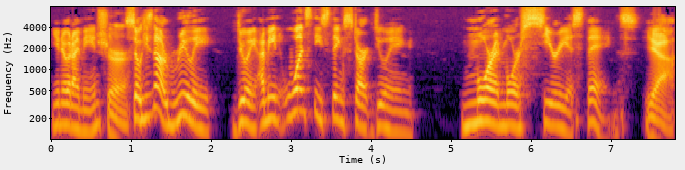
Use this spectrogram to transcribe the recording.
You know what I mean? Sure. So he's not really doing, I mean, once these things start doing more and more serious things, Yeah.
